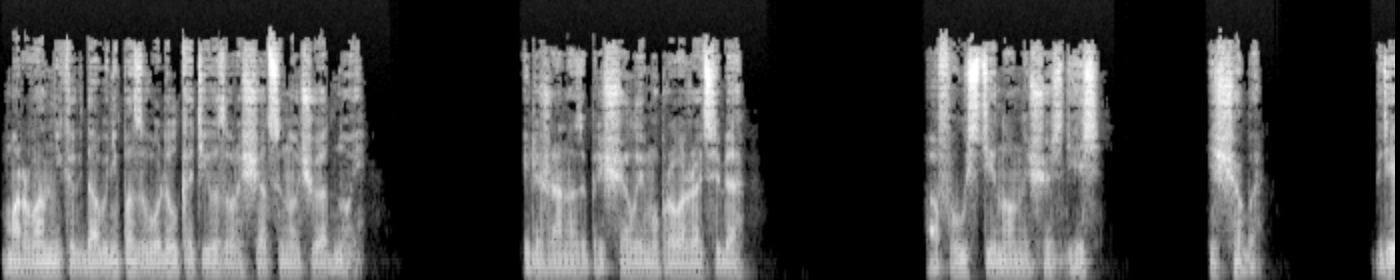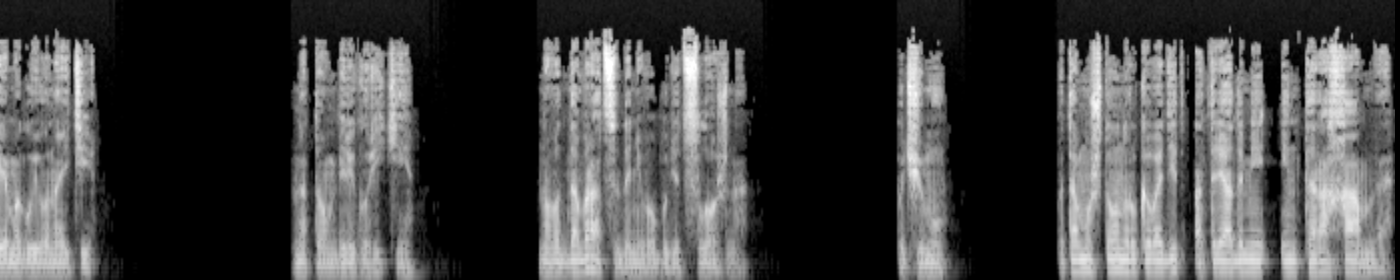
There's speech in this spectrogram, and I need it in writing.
Марван никогда бы не позволил Кати возвращаться ночью одной. Или же она запрещала ему провожать себя? А Фаустин, он еще здесь? Еще бы. Где я могу его найти? На том берегу реки. Но вот добраться до него будет сложно. Почему? Потому что он руководит отрядами Интерахамве,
